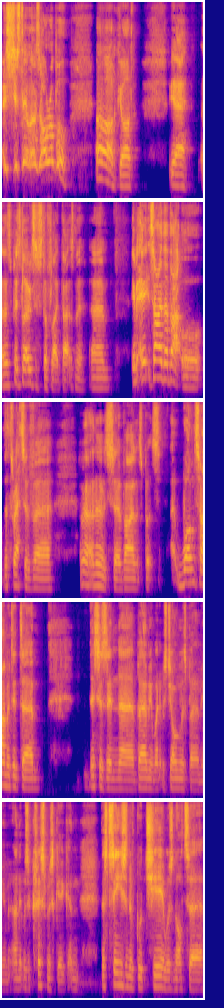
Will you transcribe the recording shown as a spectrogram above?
It's just it was horrible. Oh God, yeah. There's, there's loads of stuff like that, isn't it? Um, it- it's either that or the threat of. Uh, I, know it's uh, violence, but one time I did. Um, this is in uh, Birmingham when it was Jongleurs Birmingham, and it was a Christmas gig, and the season of good cheer was not uh,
